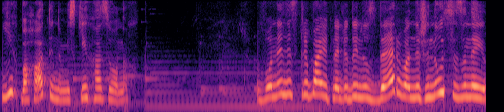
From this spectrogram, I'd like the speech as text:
їх багато на міських газонах. Вони не стрибають на людину з дерева, не женуться за нею,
